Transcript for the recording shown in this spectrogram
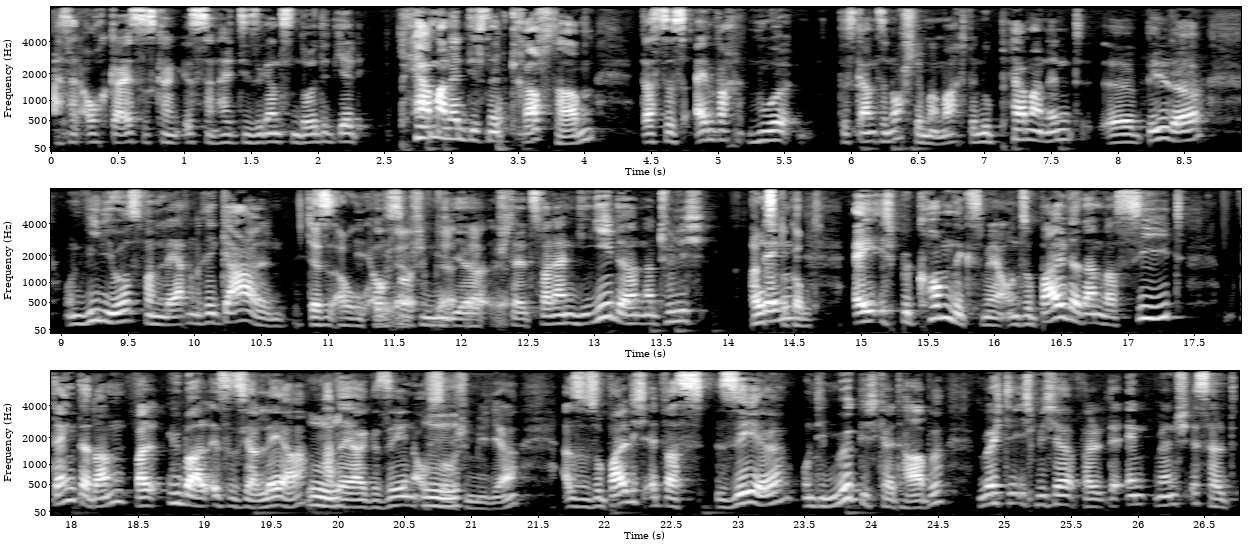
was halt auch geisteskrank ist, dann halt diese ganzen Leute, die halt permanent die Kraft haben, dass das einfach nur das Ganze noch schlimmer macht, wenn du permanent äh, Bilder und Videos von leeren Regalen Das ist auch uncool, auf. Social Ja, Media ja, stellst, weil dann jeder natürlich Angst denkt, bekommt. ey, ich bekomme nichts mehr. Und sobald er dann was sieht, denkt er dann, weil überall ist es ja leer, Mhm. hat er ja gesehen auf Social Media. Also sobald ich etwas sehe und die Möglichkeit habe, möchte ich mich ja, weil der Endmensch ist halt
